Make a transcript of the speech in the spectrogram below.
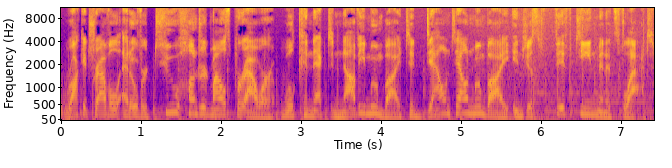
Rocket travel at over 200 miles per hour will connect Navi Mumbai to downtown Mumbai in just 15 minutes flat.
